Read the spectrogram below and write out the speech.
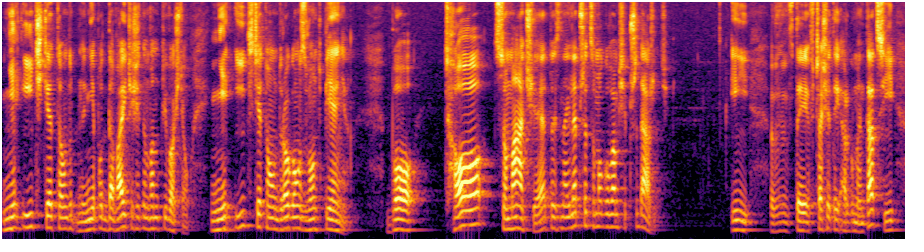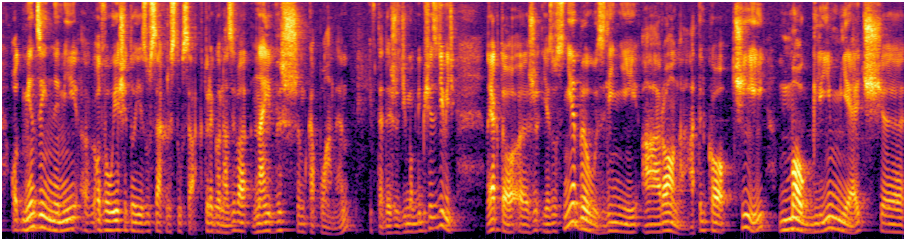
nie idźcie tą, nie poddawajcie się tym wątpliwościom, nie idźcie tą drogą zwątpienia, bo to, co macie, to jest najlepsze, co mogło wam się przydarzyć. I w, tej, w czasie tej argumentacji od, między innymi e, odwołuje się do Jezusa Chrystusa, którego nazywa najwyższym kapłanem i wtedy Żydzi mogliby się zdziwić. No jak to, e, Jezus nie był z linii Aarona, a tylko ci mogli mieć, e,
